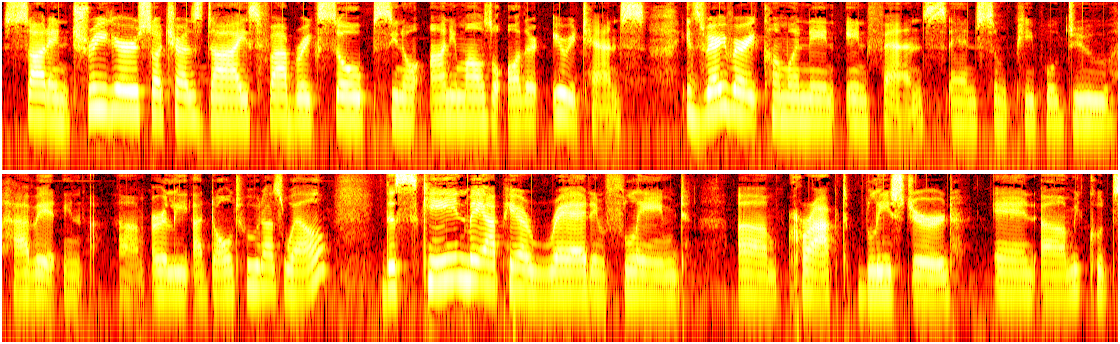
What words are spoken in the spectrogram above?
sudden triggers such as dyes, fabrics, soaps, you know, animals or other irritants. It's very, very common in infants, and some people do have it in um, early adulthood as well. The skin may appear red, inflamed, um, cracked, blistered, and um, it could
